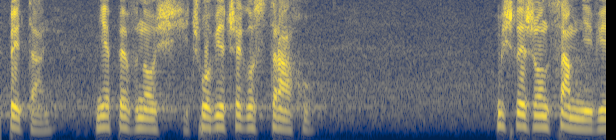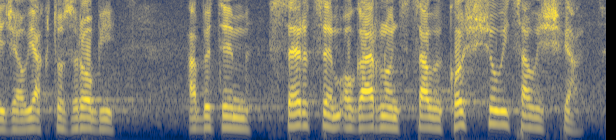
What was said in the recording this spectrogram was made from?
pytań, niepewności, człowieczego strachu. Myślę, że on sam nie wiedział, jak to zrobi, aby tym sercem ogarnąć cały Kościół i cały świat.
